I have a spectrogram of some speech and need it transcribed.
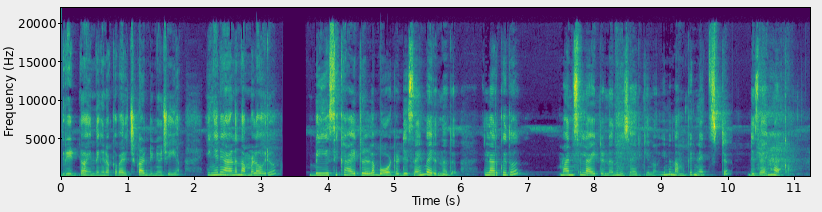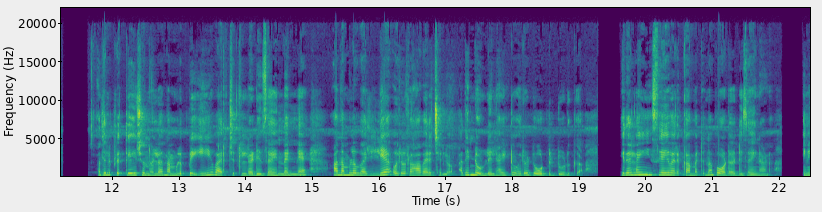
ഗ്രിഡോ എന്തെങ്കിലുമൊക്കെ വരച്ച് കണ്ടിന്യൂ ചെയ്യാം. ഇങ്ങനെയാണ് നമ്മൾ ഒരു ബേസിക് ആയിട്ടുള്ള ബോർഡർ ഡിസൈൻ വരുന്നത്. എല്ലാവർക്കും ഇത് മനസ്സിലായിട്ടുണ്ടെന്ന് വിചാരിക്കുന്നു. ഇനി നമുക്ക് നെക്സ്റ്റ് ഡിസൈൻ നോക്കാം. അതിൽ പ്രത്യേകിച്ചൊന്നുമില്ല. നമ്മളിപ്പോൾ ഈ വരച്ചിട്ടുള്ള ഡിസൈൻ തന്നെ ആ നമ്മൾ വലിയ ഒരു റാ വരച്ചല്ലോ. അതിന്റെ ഉള്ളിലായിട്ട് ഓരോ ഡോട്ട് ഇട്ട് കൊടുക്കുക. ഇതെല്ലാം ഈസിയായി വരക്കാൻ പറ്റുന്ന ബോർഡർ ഡിസൈനാണ് ഇനി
